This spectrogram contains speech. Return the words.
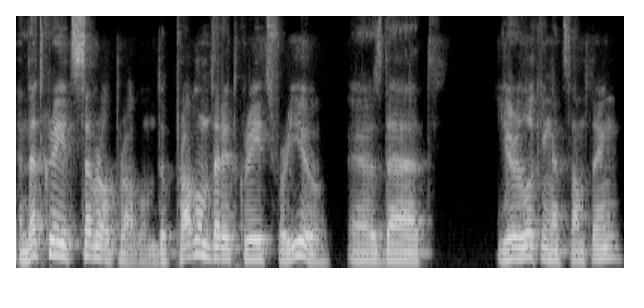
and that creates several problems the problem that it creates for you is that you're looking at something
